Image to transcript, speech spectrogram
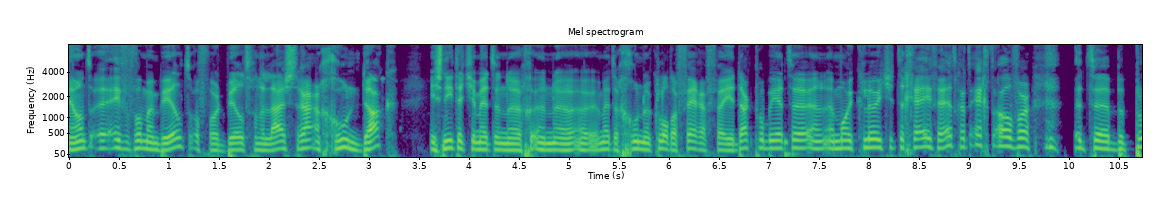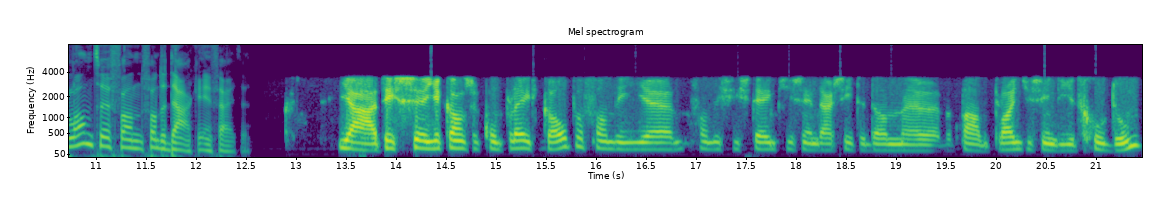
Nee, want eh, even voor mijn beeld, of voor het beeld van de luisteraar, een groen dak is niet dat je met een, eh, een, eh, met een groene klodder verf je dak probeert een, een mooi kleurtje te geven. Het gaat echt over het beplanten van, van de daken in feite. Ja, het is, je kan ze compleet kopen van die, van die systeempjes. En daar zitten dan bepaalde plantjes in die het goed doen.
